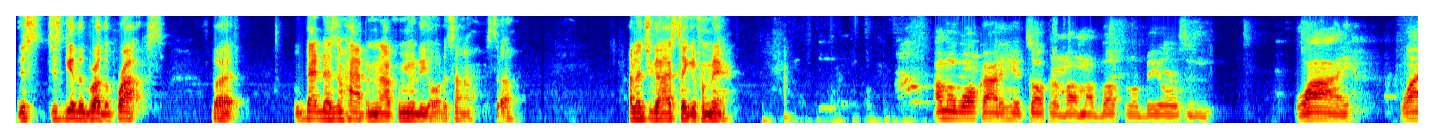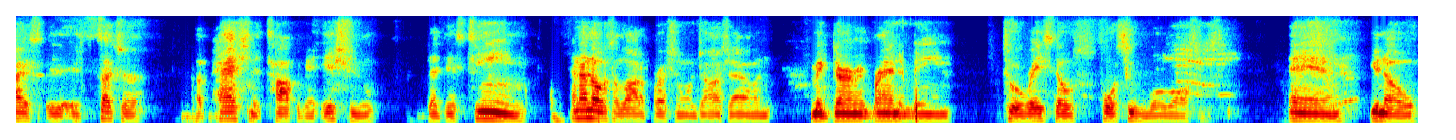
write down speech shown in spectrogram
just just give the brother props. But that doesn't happen in our community all the time. So I'll let you guys take it from there. I'm gonna walk out of here talking about my Buffalo Bills and why why it's, it's such a a passionate topic and issue that this team and I know it's a lot of pressure on Josh Allen, McDermott, Brandon Beane to erase those four Super Bowl losses. And you know,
